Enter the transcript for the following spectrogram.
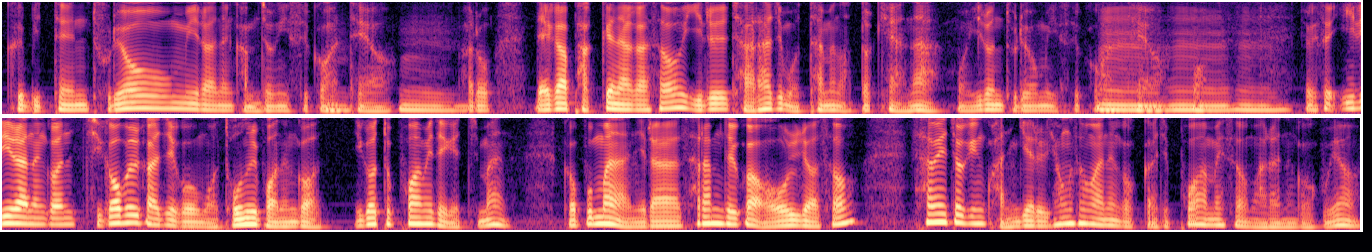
그 밑엔 두려움이라는 감정이 있을 것 음. 같아요. 음. 바로 내가 밖에 나가서 일을 잘하지 못하면 어떻게 하나 뭐 이런 두려움이 있을 것 같아요. 음, 뭐 음, 음. 여기서 일이라는 건 직업을 가지고 뭐 돈을 버는 것 이것도 포함이 되겠지만 그것뿐만 아니라 사람들과 어울려서 사회적인 관계를 형성하는 것까지 포함해서 말하는 거고요.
